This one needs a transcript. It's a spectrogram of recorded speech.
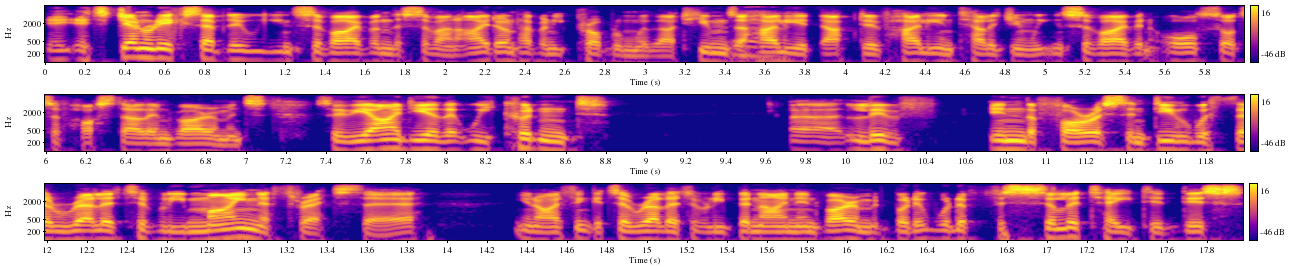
it's generally accepted we can survive on the savannah. I don't have any problem with that. Humans yeah. are highly adaptive, highly intelligent. We can survive in all sorts of hostile environments. So the idea that we couldn't uh, live in the forest and deal with the relatively minor threats there, you know, I think it's a relatively benign environment, but it would have facilitated this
